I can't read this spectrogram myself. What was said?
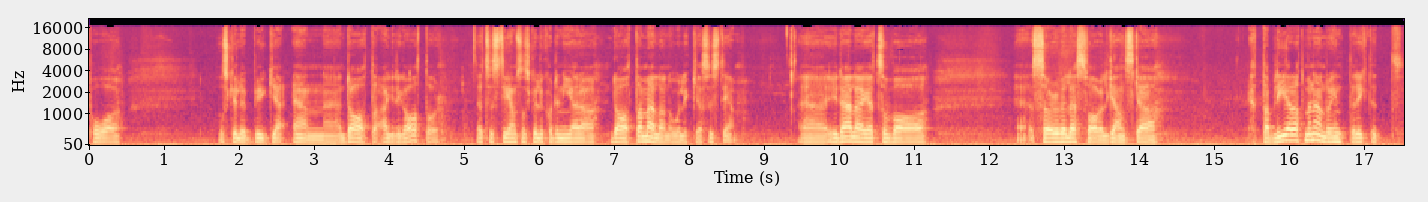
på och skulle bygga en eh, dataaggregator. Ett system som skulle koordinera data mellan olika system. Eh, I det läget så var eh, serverless var väl ganska etablerat men ändå inte riktigt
